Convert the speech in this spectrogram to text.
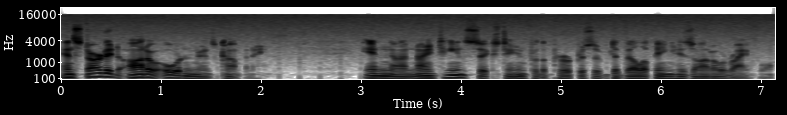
and started Auto Ordnance Company in uh, 1916 for the purpose of developing his auto rifle.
